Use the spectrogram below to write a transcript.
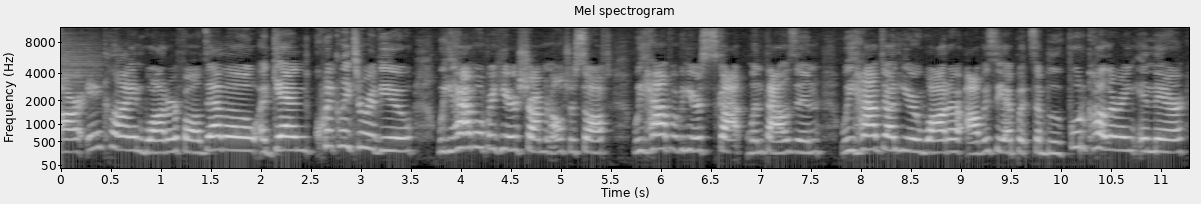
Our incline waterfall demo. Again, quickly to review, we have over here Charmin Ultra Soft. We have over here Scott 1000. We have down here water. Obviously, I put some blue food coloring in there,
